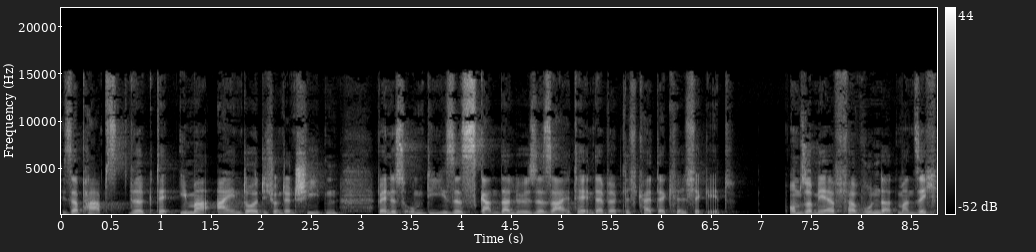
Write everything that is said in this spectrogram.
Dieser Papst wirkte immer eindeutig und entschieden, wenn es um diese skandalöse Seite in der Wirklichkeit der Kirche geht. Umso mehr verwundert man sich,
